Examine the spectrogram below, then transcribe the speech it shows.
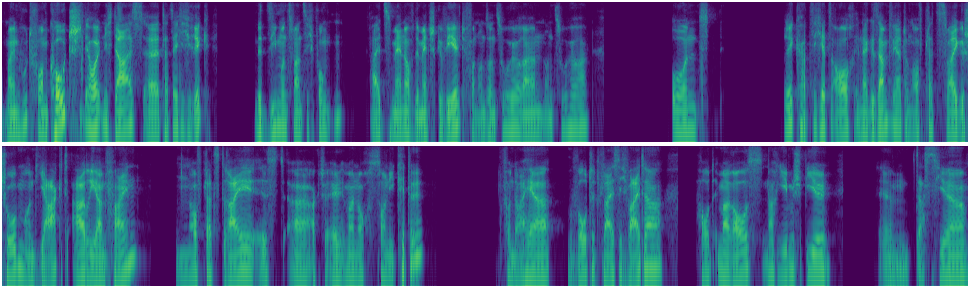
meinen Hut vorm Coach, der heute nicht da ist, äh, tatsächlich Rick mit 27 Punkten als Man of the Match gewählt von unseren Zuhörern und Zuhörern. Und Rick hat sich jetzt auch in der Gesamtwertung auf Platz 2 geschoben und jagt Adrian Fein. Auf Platz 3 ist äh, aktuell immer noch Sonny Kittel. Von daher votet fleißig weiter, haut immer raus nach jedem Spiel. Ähm, das hier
